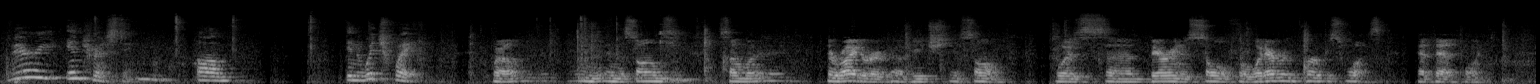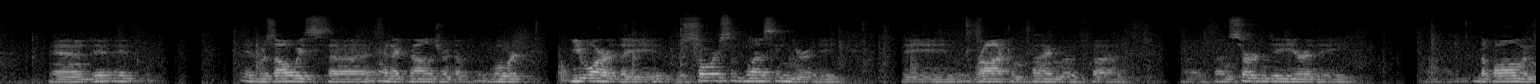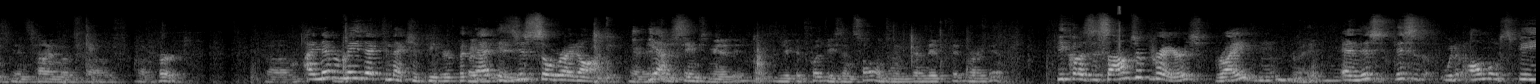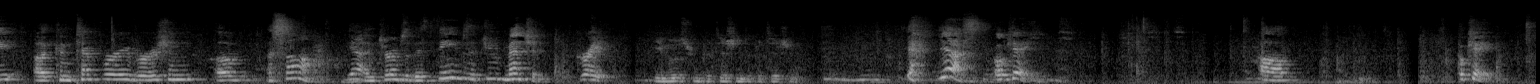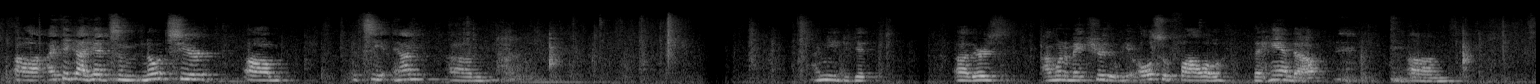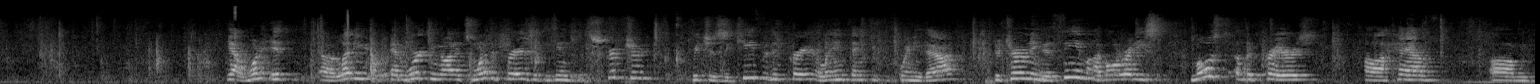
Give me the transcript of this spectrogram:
Very interesting. Um, in which way? Well, in, in the Psalms, someone, the writer of, of each psalm was uh, bearing his soul for whatever the purpose was at that point. And it, it, it was always uh, an acknowledgement of, Lord, you are the, the source of blessing, you're the, the rock in time of, uh, of uncertainty, you're the, the balm in, in time of, of, of hurt. Um, I never made that connection, Peter, but that is just so right on. Yeah, it Yes. just seems to me that you could put these in psalms and, and they'd fit right in. Because the Psalms are prayers, right? Right. And this this is, would almost be a contemporary version of a psalm. Yeah, in terms of the themes that you've mentioned. Great. He moves from petition to petition. Yeah, yes, okay. Um, okay, uh, I think I had some notes here. Um, let's see, and I'm, um, I need to get, uh, there's, I want to make sure that we also follow the handout. Um, yeah, one, it, uh, letting, and working on it's one of the prayers that begins with scripture, which is the key for this prayer. Elaine, thank you for pointing that out. Determining the theme, I've already, most of the prayers uh, have um,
